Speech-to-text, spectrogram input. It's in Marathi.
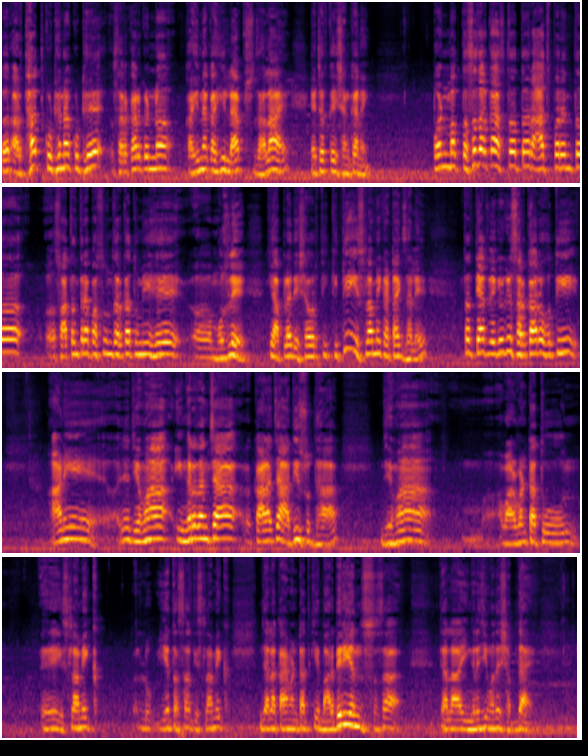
तर अर्थात कुठे ना कुठे सरकारकडनं काही ना काही लॅप्स झाला आहे याच्यात काही शंका नाही. पण मग तसं जर का असतं तर आजपर्यंत स्वातंत्र्यापासून जर का तुम्ही हे मोजले की आपल्या देशावरती किती इस्लामिक अटॅक झाले तर त्यात वेगवेगळी सरकारं होती आणि जेव्हा इंग्रजांच्या काळाच्या आधीसुद्धा जेव्हा वाळवंटातून हे इस्लामिक लो येत असत इस्लामिक ज्याला काय म्हणतात की बार्बेरियन्स असा त्याला इंग्रजीमध्ये शब्द आहे.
